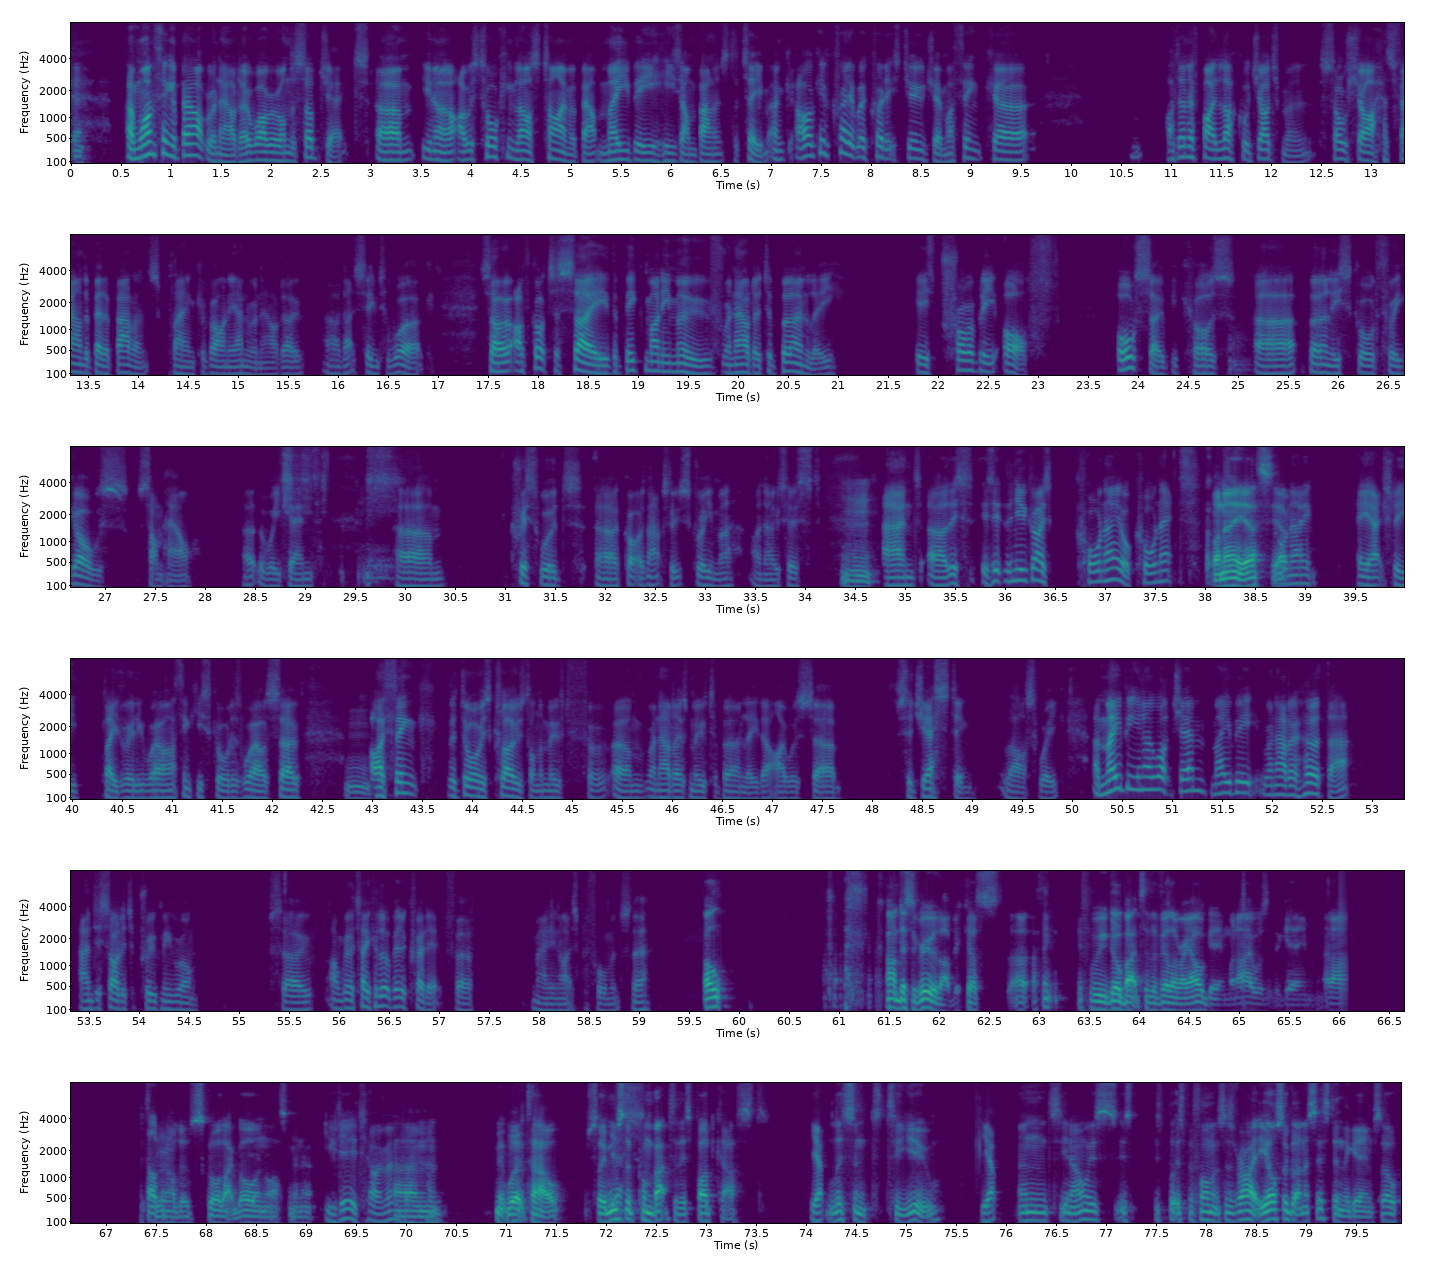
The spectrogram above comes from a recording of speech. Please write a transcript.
Yeah. And one thing about Ronaldo, while we're on the subject, um, you know, I was talking last time about maybe he's unbalanced the team, and I'll give credit where credit's due, Jim. I think uh, I don't know if by luck or judgment, Solskjaer has found a better balance playing Cavani and Ronaldo. Uh, that seemed to work. So I've got to say, the big money move Ronaldo to Burnley is probably off. Also, because uh, Burnley scored three goals somehow at the weekend. Um, Chris Wood uh, got an absolute screamer. I noticed, mm. and uh, this is it. The new guy's Cornet or Cornet? Cornet, yes, yeah. Cornet. He actually played really well. I think he scored as well. So mm. I think the door is closed on the move for um, Ronaldo's move to Burnley that I was uh, suggesting last week. And maybe you know what, Jem? Maybe Ronaldo heard that and decided to prove me wrong. So I'm going to take a little bit of credit for Man United's performance there. Well, I can't disagree with that because uh, I think if we go back to the Villarreal game when I was at the game and I told Ronaldo to score that goal in the last minute. You did, I remember. Um, it worked out. So he must yes. have come back to this podcast. Yep. Listened to you. Yep. And you know, is he's, he's put his performances right. He also got an assist in the game. So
